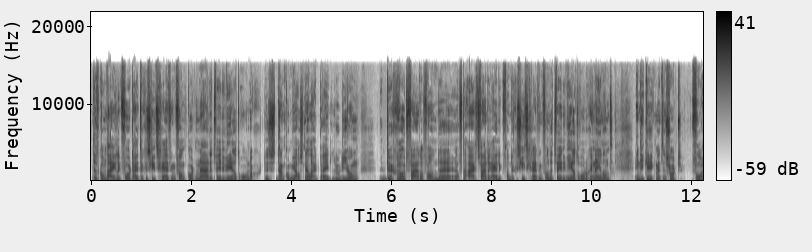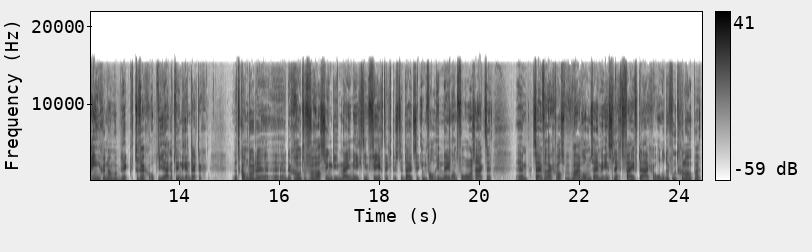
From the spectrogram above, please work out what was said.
dat komt eigenlijk voort uit de geschiedschrijving van kort na de Tweede Wereldoorlog. Dus dan kom je al snel uit bij Lou de Jong, de grootvader van de, of de aartsvader eigenlijk van de geschiedschrijving van de Tweede Wereldoorlog in Nederland. En die keek met een soort vooringenomen blik terug op de jaren 20 en 30. Dat kwam door de, uh, de grote verrassing die mei 1940, dus de Duitse inval in Nederland, veroorzaakte. Um, zijn vraag was: waarom zijn we in slechts vijf dagen onder de voet gelopen?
